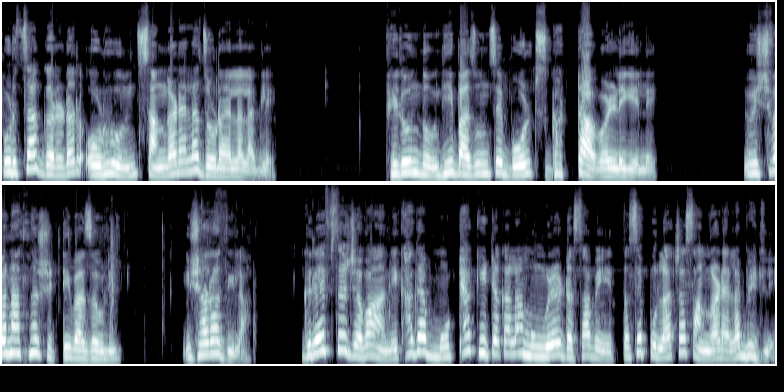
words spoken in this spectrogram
पुढचा गर्डर ओढून सांगाड्याला जोडायला लागले. फिरून दोन्ही बाजूंचे बोल्ट्स घट्ट आवळले गेले. विश्वनाथनं शिट्टी वाजवली. इशारा दिला. ग्रेव्सचे जवान एखाद्या मोठ्या कीटकाला मुंगळे डसावे तसे पुलाच्या सांगाड्याला भिडले.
